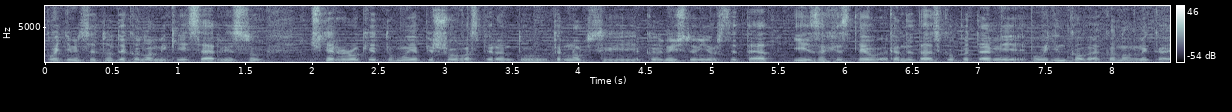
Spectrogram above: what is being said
потім інститут економіки і сервісу. Чотири роки тому я пішов в аспірантуру Тернопільський економічний університет і захистив кандидатську по темі поведінкова економіка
